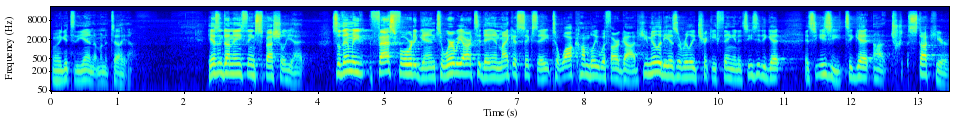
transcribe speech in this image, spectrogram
When we get to the end, I'm going to tell you. He hasn't done anything special yet. So then we fast forward again to where we are today in Micah 6 8 to walk humbly with our God. Humility is a really tricky thing, and it's easy to get, it's easy to get uh, tr- stuck here.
